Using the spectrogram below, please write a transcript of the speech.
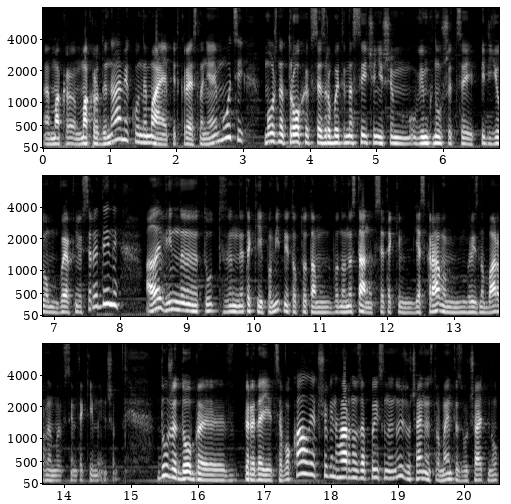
е, макро, макродинаміку, немає підкреслення емоцій. Можна трохи все зробити насиченішим, увімкнувши цей підйом верхньої середини, але він е, тут не такий помітний, тобто там воно не стане все таким яскравим, різнобарвним і всім таким іншим. Дуже добре передається вокал, якщо він гарно записаний. Ну і звичайно, інструменти звучать ну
